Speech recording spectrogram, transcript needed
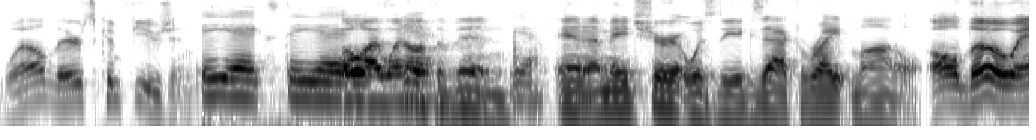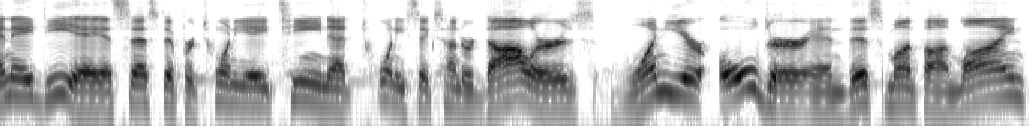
well, there's confusion. EX, DX. Oh, I went yeah. off the VIN Yeah. and I made sure it was the exact right model. Although NADA assessed it for 2018 at $2,600, one year older and this month online,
